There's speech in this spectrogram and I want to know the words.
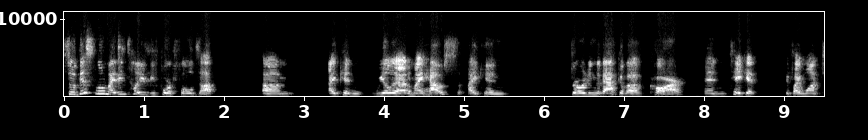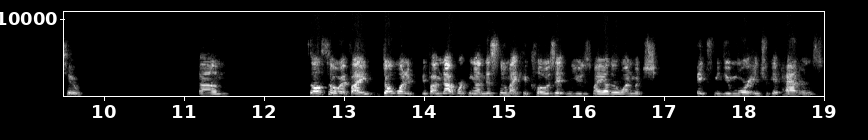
So this loom, I didn't tell you before, folds up um, I can wheel it out of my house. I can throw it in the back of a car and take it if I want to. Um, it's also if I don't want to, if I'm not working on this loom, I could close it and use my other one, which makes me do more intricate patterns.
